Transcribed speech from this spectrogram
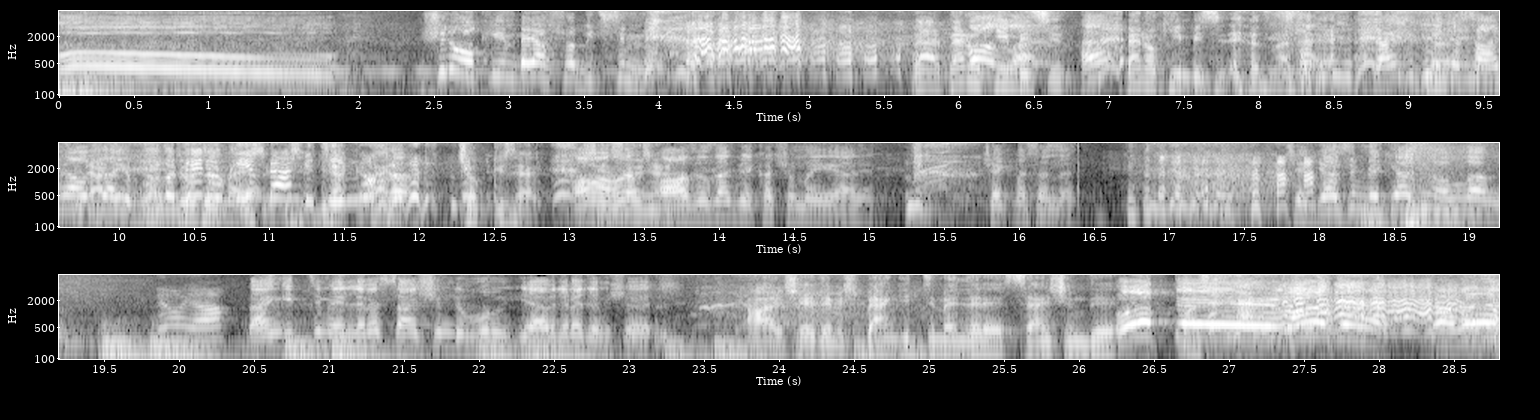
Oo. Şunu okuyayım beyaz şov bitsin mi? Ver ben Vallahi. okuyayım bitsin. He? Ben okuyayım bitsin. En azından. Sen gidince sahne alacaksın ya. Burada Dur, dur, bitirme. bir- ben bir biteyim, dakika, ne ben- olur. Çok güzel bir şey Ama söyleyeceğim. ağzınızdan bile kaçırmayın yani. Çekme sen de. Çekersin mekersin Allah'ım. Ne o ya? Ben gittim ellere sen şimdi vur yerlere demiş evet. Hayır şey demiş ben gittim ellere sen şimdi... Hop de! Hadi! Ya, ya.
